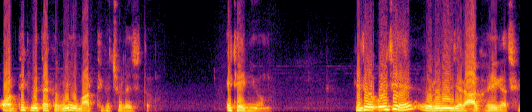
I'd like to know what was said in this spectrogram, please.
অর্ধেক নেতাকর্মী মাঠ থেকে চলে যেত। এটাই নিয়ম। কিন্তু ওই যে রুমিন যে রাগ হয়ে গেছে,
